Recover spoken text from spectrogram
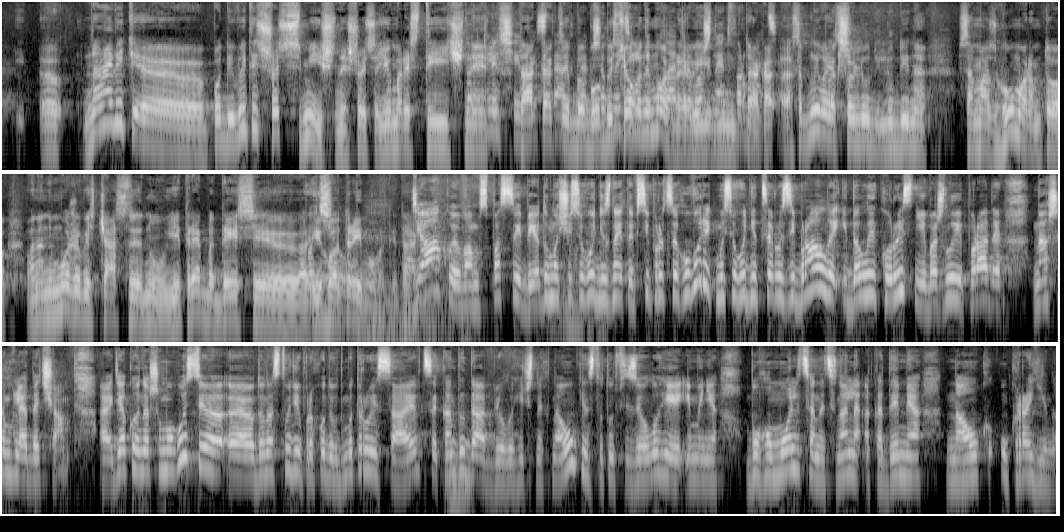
навіть е, подивитись щось смішне, щось юмористичне. Так, так, так, бо, так, без цього не можна. Так, особливо, якщо люд- людина сама з гумором, то вона не може весь час, ну, їй треба десь е, його отримувати. Так. Дякую вам, спасибі. Я думаю, що сьогодні, знаєте, всі про це говорять. Ми сьогодні це розібрали і дали корисні і важливі поради нашим глядачам. Е, Дякую нашому гостю. Е, До нас в студію приходив Дмитро Ісаєв, це кандидат біологічних наук, інститут фізіології імені Богомольця, Національна академія наук України.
